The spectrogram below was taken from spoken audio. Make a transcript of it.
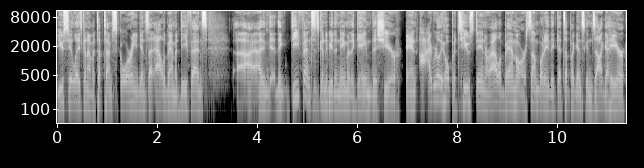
UCLA is going to have a tough time scoring against that Alabama defense. I, I, think, I think defense is going to be the name of the game this year. And I really hope it's Houston or Alabama or somebody that gets up against Gonzaga here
